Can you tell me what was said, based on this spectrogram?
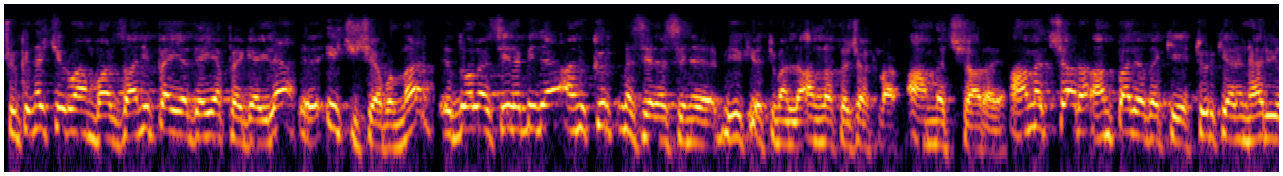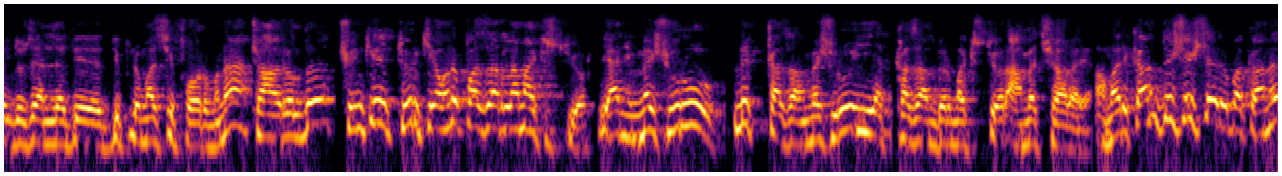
çünkü Neçirvan Barzani PYD, YPG ile e, iç içe bunlar. E, dolayısıyla bir de hani Kürt meselesini büyük ihtimalle anlatacaklar Ahmet Şara'ya. Ahmet Şara Antalya'daki Türkiye'nin her yıl düzenlediği diplomasi forumuna çağrıldı. Çünkü Türkiye onu pazarlamak istiyor. Yani meşruluk kazan, meşruiyet kazandırmak istiyor Ahmet Şara'ya. Amerikan Dışişleri Bakanı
